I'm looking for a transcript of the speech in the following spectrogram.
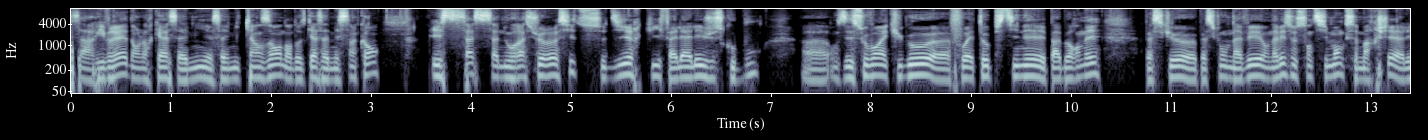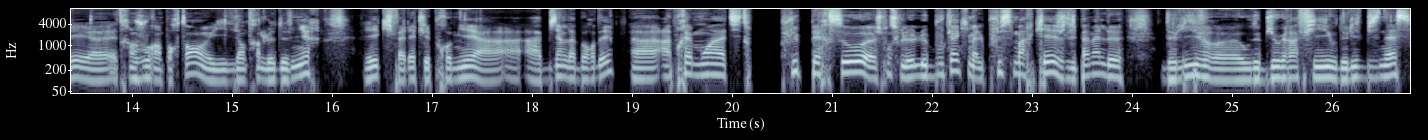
ça arriverait. Dans leur cas, ça a mis ça a mis 15 ans. Dans d'autres cas, ça met 5 ans. Et ça, ça nous rassurait aussi de se dire qu'il fallait aller jusqu'au bout. Euh, on se disait souvent avec Hugo, euh, faut être obstiné et pas borné, parce que parce qu'on avait on avait ce sentiment que ce marché allait euh, être un jour important. Il est en train de le devenir et qu'il fallait être les premiers à, bien l'aborder. Euh, après moi, à titre plus perso, euh, je pense que le, le bouquin qui m'a le plus marqué, je lis pas mal de, de livres ou de biographies ou de livres business,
